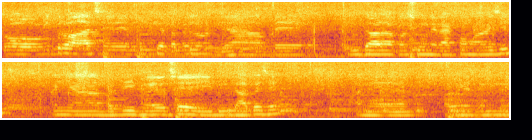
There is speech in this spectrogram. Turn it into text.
તો મિત્રો, આ છે મુખ્ય તબેલો, જ્યાં આપણે દૂધાળા પશુઓને રાખવામાં આવે છે. અહીંયા બધી ગાયો છે, એ દૂધ આપે છે. અને હવે તેમને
